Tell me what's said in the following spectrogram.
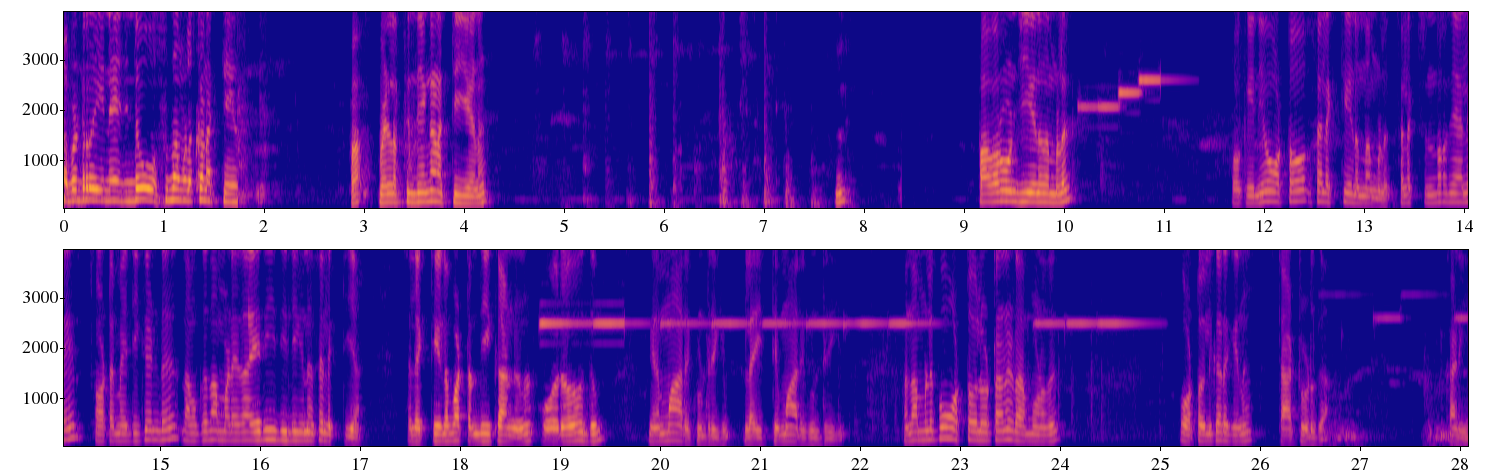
അപ്പോൾ ഡ്രെയിനേജിന്റെ ഓസ് നമ്മൾ കണക്ട് ചെയ്ത്. അപ്പം വെള്ളത്തിന്റെയും കണക്ട് ചെയ്യാണ്. പവർ ഓൺ ചെയ്യണം നമ്മൾ ഓക്കെ ഇനി ഓട്ടോ സെലക്ട് ചെയ്യണം നമ്മൾ സെലക്ഷൻ എന്ന് പറഞ്ഞാൽ ഓട്ടോമാറ്റിക് ഉണ്ട്. നമുക്ക് നമ്മുടേതായ രീതിയിൽ ഇങ്ങനെ സെലക്ട് ചെയ്യാം. സെലക്ട് ചെയ്യുന്ന ബട്ടൺ തീ കാണണം ഓരോ ഇതും ഇങ്ങനെ മാറിക്കൊണ്ടിരിക്കും. ലൈറ്റ് മാറിക്കൊണ്ടിരിക്കും. അപ്പം നമ്മളിപ്പോൾ ഓട്ടോയിലോട്ടാണ് ഇടാൻ പോണത്. ഓട്ടോയിൽ കിടക്കണം. സ്റ്റാർട്ട് കൊടുക്കുക കാണി.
